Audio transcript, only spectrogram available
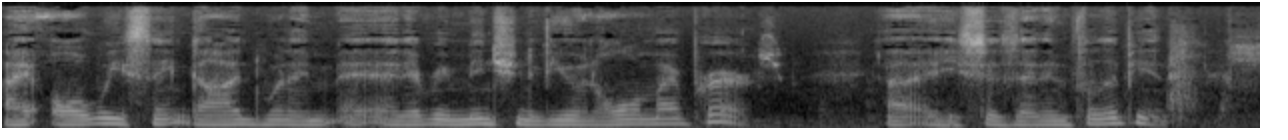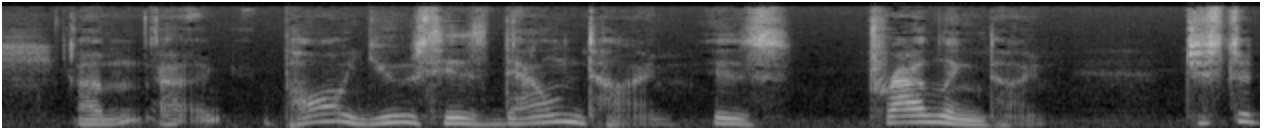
I always thank God when I'm at every mention of you in all of my prayers. Uh, he says that in Philippians. Um, uh, Paul used his downtime, his traveling time, just to,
